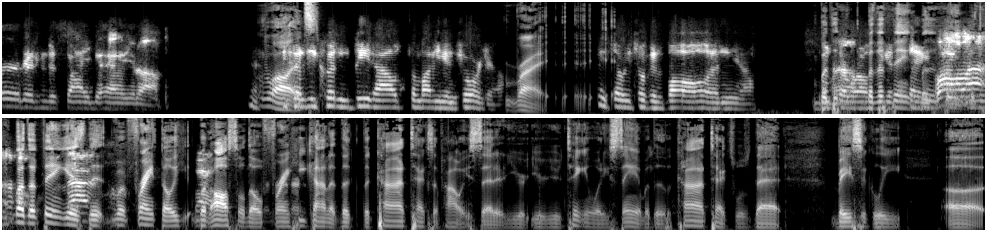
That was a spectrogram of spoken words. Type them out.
Urban decided to hang it up. well, because he couldn't beat out somebody in Georgia. right. And so he took his ball and, you know, But the, but the thing, but the, Well, thing- I- but the thing is that, but Frank though, he, but also though, Frank, he kind of the the context of how he said it. You're, you're you're taking what he's saying, but the context was that basically, uh,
